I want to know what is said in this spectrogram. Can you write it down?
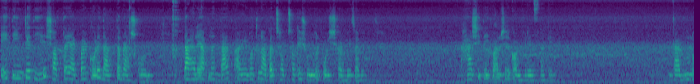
এই তিনটে দিয়ে সপ্তাহে একবার করে দাঁতটা ব্রাশ করুন। তাহলে আপনার দাঁত আগের মতন আবার ঝকঝকে সুন্দর পরিষ্কার হয়ে যাবে। হাসিতেই মানুষের কনফিডেন্স থাকে। দাঁতগুলো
